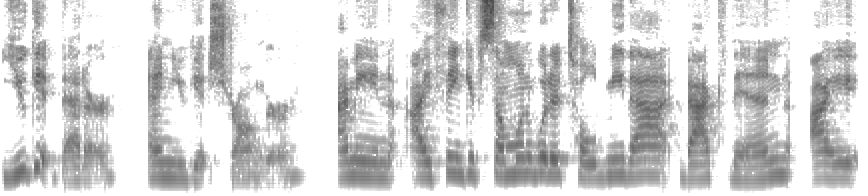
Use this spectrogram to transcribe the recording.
you get better and you get stronger. I mean, I think if someone would have told me that back then, I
